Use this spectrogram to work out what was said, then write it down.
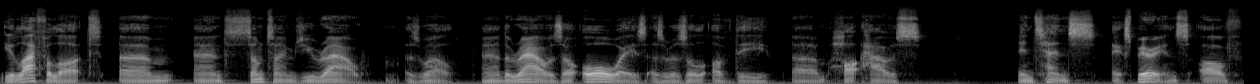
you laugh a lot, um, and sometimes you row as well. And the rows are always as a result of the um, hothouse, intense experience of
